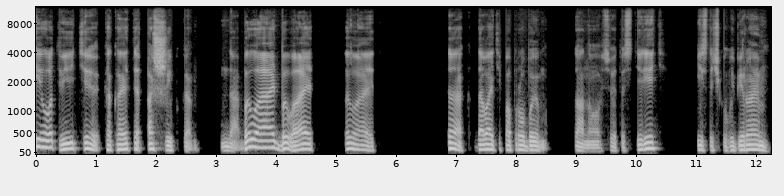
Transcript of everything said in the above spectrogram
И вот видите, какая-то ошибка. Да, бывает, бывает, бывает. Так, давайте попробуем заново все это стереть. Кисточку выбираем.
